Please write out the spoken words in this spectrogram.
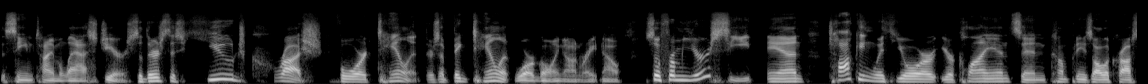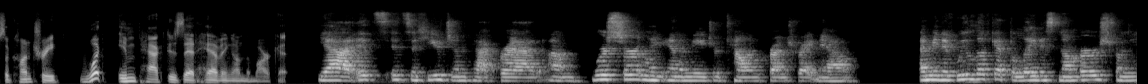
the same time last year. So there's this huge crush for talent. There's a big talent war going on right now. So from your seat and talking with your your clients and companies all across the country, what impact is that having on the market? Yeah, it's it's a huge impact, Brad. Um, we're certainly in a major talent crunch right now. I mean, if we look at the latest numbers from the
